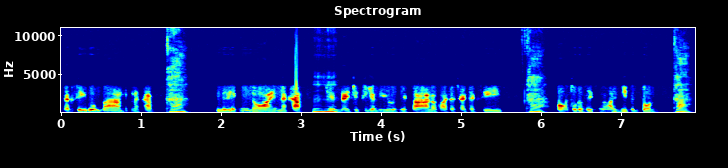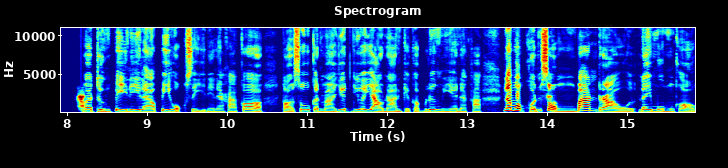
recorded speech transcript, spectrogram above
แท็กซี่ร่วมบ้างนะครับค่ะ เล็กๆน้อยๆนะครับอือฮึเช่นในจุดที่ยังไม่มีรถไฟฟ้าเราก็อาจจะใช้แท็กซี่ค่ะต่อตัวรถไฟฟ้าอย่างนี้เป็นต้นค่ะมาถึงปีนี้แล้วปี 64 นี่นะคะ ก็ต่อสู้กันมายืดเยื้อยาวนานเกี่ยวกับเรื่องนี้นะคะ ระบบขนส่งบ้านเราในมุมของ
